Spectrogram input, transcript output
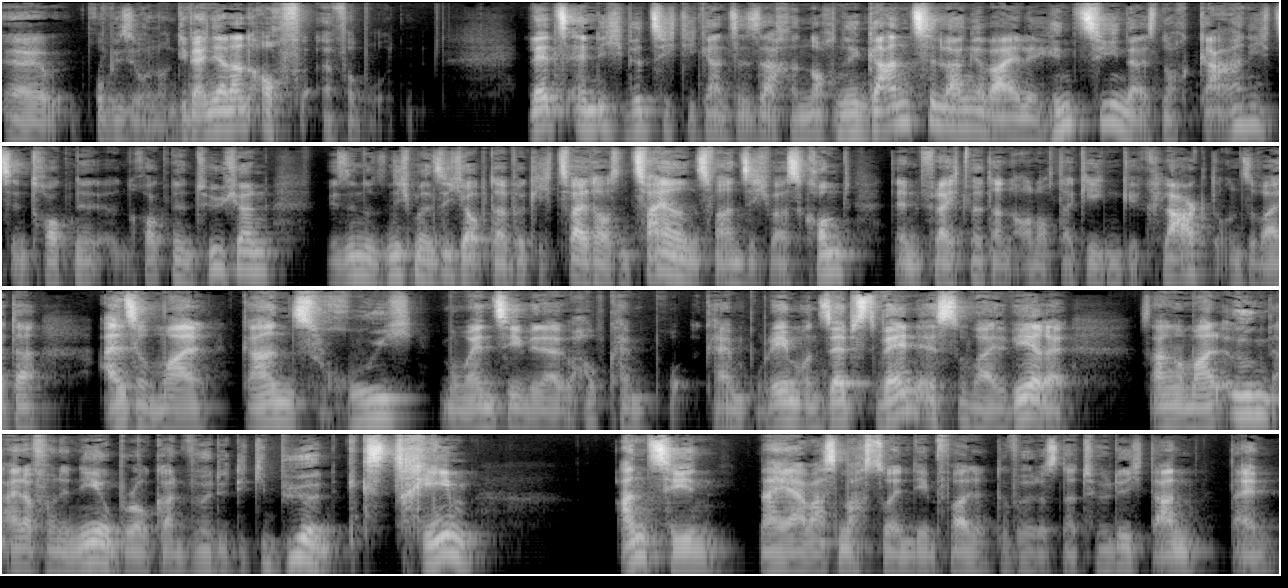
äh, Provisionen. Und die werden ja dann auch äh, verboten. Letztendlich wird sich die ganze Sache noch eine ganze lange Weile hinziehen. Da ist noch gar nichts in trockenen, trockenen Tüchern. Wir sind uns nicht mal sicher, ob da wirklich 2022 was kommt, denn vielleicht wird dann auch noch dagegen geklagt und so weiter. Also mal ganz ruhig. Im Moment sehen wir da überhaupt kein, kein Problem. Und selbst wenn es soweit wäre, sagen wir mal, irgendeiner von den Neo-Brokern würde die Gebühren extrem anziehen. Naja, was machst du in dem Fall? Du würdest natürlich dann dein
